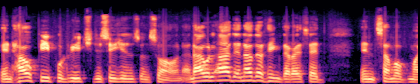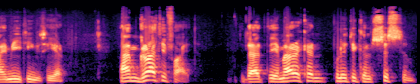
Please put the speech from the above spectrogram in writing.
in how people reach decisions and so on. And I will add another thing that I said in some of my meetings here. I'm gratified that the American political system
